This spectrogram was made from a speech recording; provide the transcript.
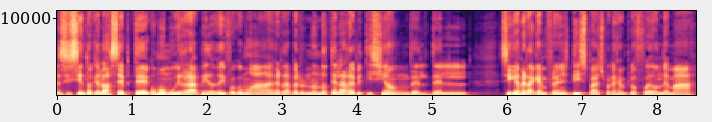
sí siento que lo acepté como muy rápido y fue como, ah, es verdad, pero no noté la repetición del... del... Sí que es verdad que en French Dispatch, por ejemplo, fue donde más,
